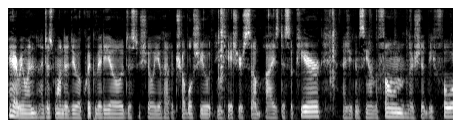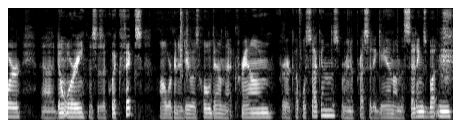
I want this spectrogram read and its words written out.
Hey everyone, I just wanted to do a quick video just to show you how to troubleshoot in case your sub eyes disappear. As you can see on the phone, there should be four. Uh, don't worry, this is a quick fix. All we're going to do is hold down that crown for a couple seconds. We're going to press it again on the settings button.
